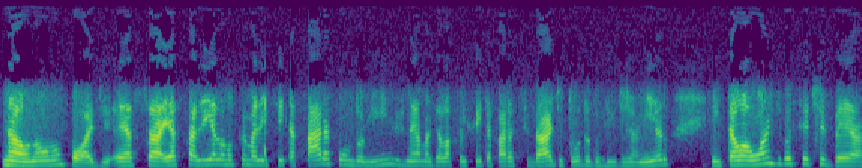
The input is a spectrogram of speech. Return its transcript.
Não, não, não pode. Essa, essa lei ela não foi uma lei feita para condomínios, né? Mas ela foi feita para a cidade toda do Rio de Janeiro. Então, aonde você estiver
